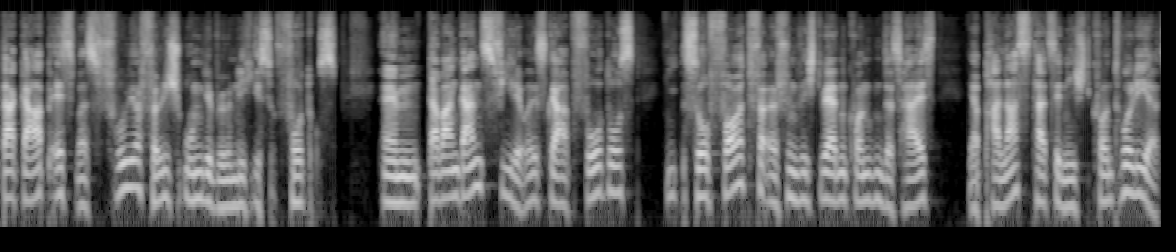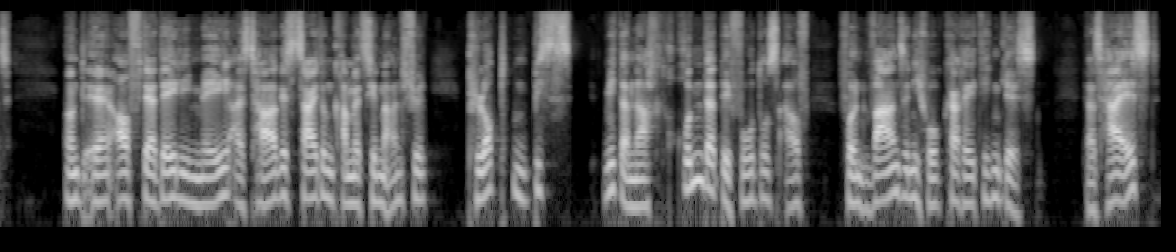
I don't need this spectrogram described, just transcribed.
Da gab es, was früher völlig ungewöhnlich ist, Fotos. Ähm, da waren ganz viele und es gab Fotos, die sofort veröffentlicht werden konnten. Das heißt, der Palast hat sie nicht kontrolliert. Und äh, auf der Daily Mail als Tageszeitung, kann man jetzt hier mal anführen, ploppten bis Mitternacht hunderte Fotos auf von wahnsinnig hochkarätigen Gästen. Das heißt,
